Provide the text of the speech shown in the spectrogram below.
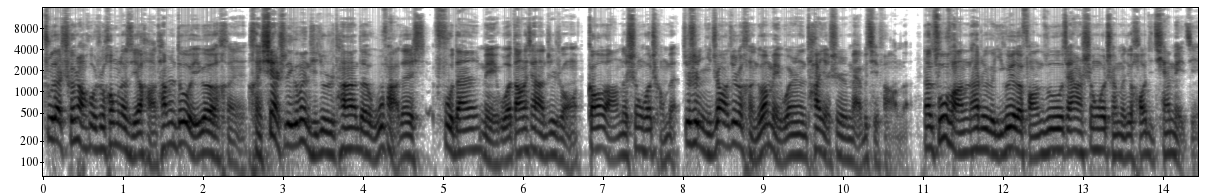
住在车上或者是 homeless 也好，他们都有一个很很现实的一个问题，就是他的无法在负担美国当下这种高昂的生活成本。就是你知道，就是很多美国人他也是买不起房子。那租房子，他这个一个月的房租加上生活成本就好几千美金，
